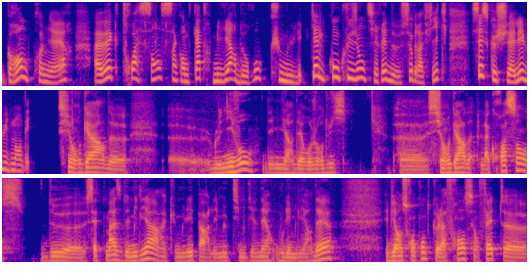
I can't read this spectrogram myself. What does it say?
grande première avec 354 milliards d'euros cumulés. Quelle conclusion tirer de ce graphique? C'est ce que je suis allé lui demander. Si on regarde euh, le niveau des milliardaires aujourd'hui, euh, si on regarde la croissance de euh, cette masse de milliards accumulés par les multimillionnaires ou les milliardaires, eh bien on se rend compte que la France en fait euh,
